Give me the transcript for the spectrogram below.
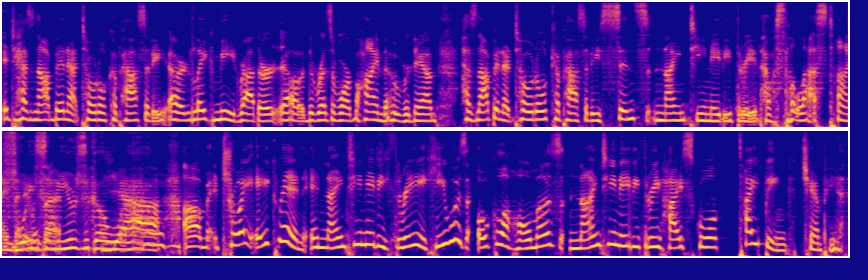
it has not been at total capacity, or Lake Mead, rather, uh, the reservoir behind the Hoover Dam has not been at total capacity since 1983. That was the last time that 40 some years ago. Yeah. Wow. Um, Troy Aikman in 1983, he was Oklahoma's 1983 high school typing champion.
